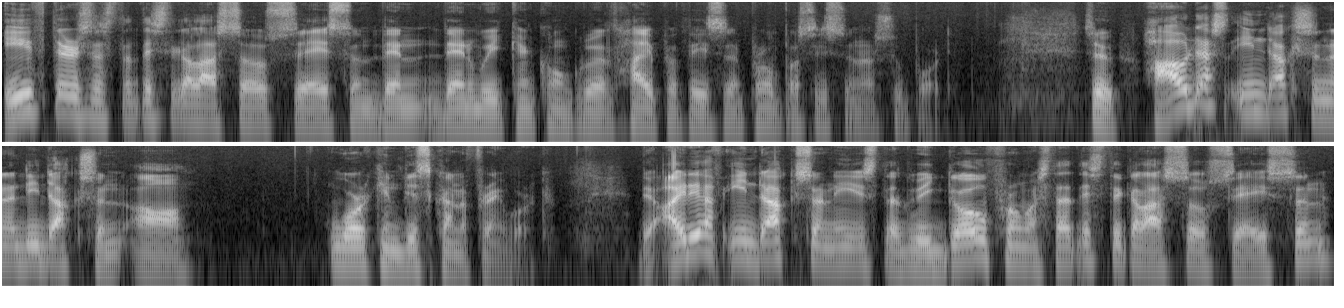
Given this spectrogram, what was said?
If there's a statistical association, then, then we can conclude that hypothesis and proposition are supported. So how does induction and deduction uh, work in this kind of framework? The idea of induction is that we go from a statistical association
